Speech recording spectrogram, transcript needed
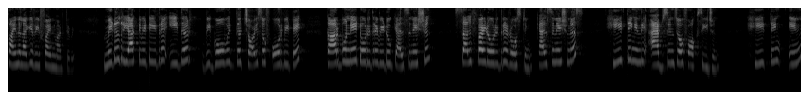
ಫೈನಲ್ ಆಗಿ ರಿಫೈನ್ ಮಾಡ್ತೀವಿ ಮಿಡಲ್ ರಿಯಾಕ್ಟಿವಿಟಿ ಇದ್ರೆ either we go with the choice of ore we take carbonate ore ಇದ್ರೆ we do calcination sulphide ore ಇದ್ರೆ roasting calcination is heating in the absence of oxygen heating in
